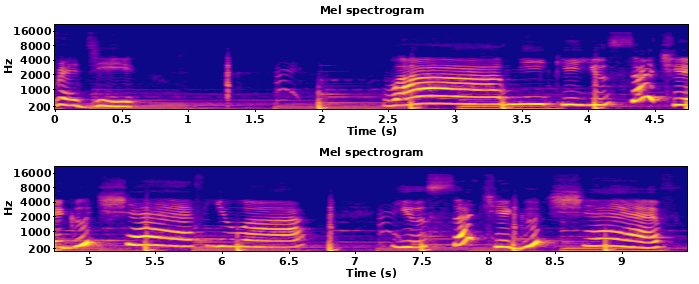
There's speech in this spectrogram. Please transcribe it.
Ready. Wow, Nikki, you're such a good chef, you are. You're such a good chef.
